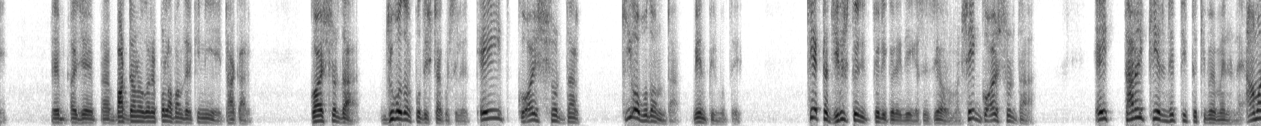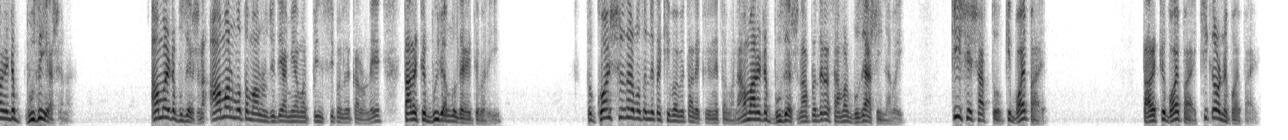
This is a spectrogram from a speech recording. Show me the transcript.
যে বাড্ডানগরের পোলাপানদেরকে নিয়ে ঢাকার গয়েশ্বর দা যুবদল প্রতিষ্ঠা করছিলেন। এই গয়েশ্বর দার কি অবদানটা বিএনপির মধ্যে? কি একটা জিনিস তৈরি তৈরি করে দিয়ে গেছে জিয়াউর রহমান? সেই গয়েশ্বর দা এই তারেকের নেতৃত্ব কীভাবে মেনে নেয়? আমার এটা বুঝেই আসে না। আমার এটা বুঝে আসে না। আমার মতো মানুষ যদি আমি আমার প্রিন্সিপালের কারণে তারেককে বুঝ আঙ্গুল দেখাইতে পারি, তো গয়েশ্বরদার মতো নেতা কীভাবে তারেকের নেতা মানে? আমার এটা বুঝে আসে না। আপনাদের আছে, আমার বুঝে আসেই না ভাই। কি সে স্বার্থ? কি ভয় পায়? তারেককে ভয় পায়? কি কারণে ভয় পায়?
